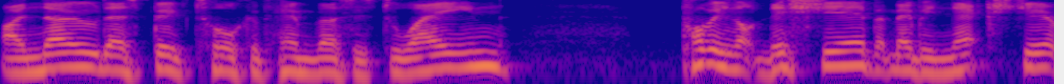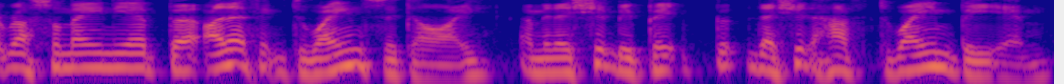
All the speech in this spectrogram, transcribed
I know there's big talk of him versus Dwayne. Probably not this year, but maybe next year at WrestleMania. But I don't think Dwayne's the guy. I mean, they shouldn't be. They shouldn't have Dwayne beat him.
